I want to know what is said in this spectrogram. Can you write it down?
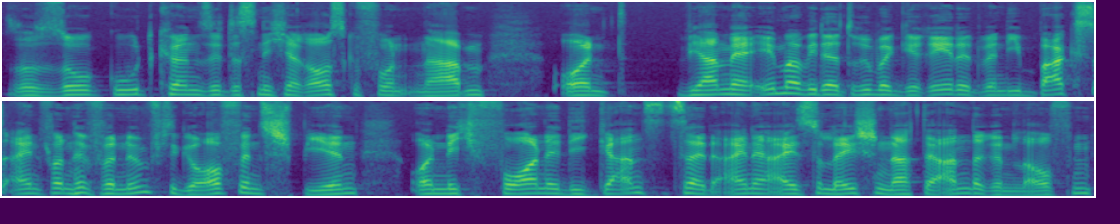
So, so gut können sie das nicht herausgefunden haben. Und wir haben ja immer wieder drüber geredet, wenn die Bucks einfach eine vernünftige Offense spielen und nicht vorne die ganze Zeit eine Isolation nach der anderen laufen,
